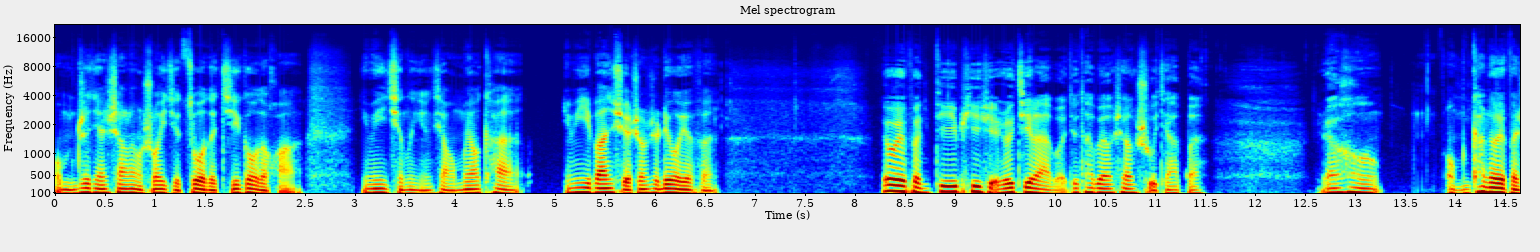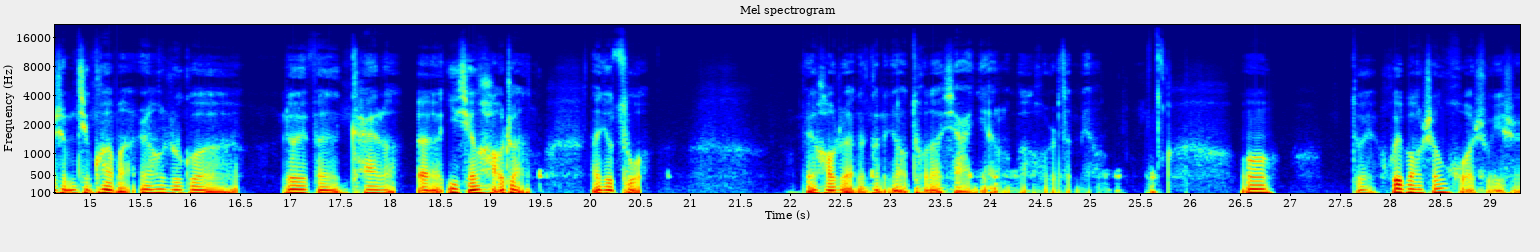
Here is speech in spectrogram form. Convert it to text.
我们之前商量说一起做的机构的话，因为疫情的影响，我们要看，因为一般学生是六月份。六月份第一批学生进来吧，就他们要上暑假班，然后我们看六月份什么情况嘛。然后如果六月份开了，呃，疫情好转，那就做；没好转的，可能就要拖到下一年了吧，或者怎么样。嗯，对，汇报生活属于是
